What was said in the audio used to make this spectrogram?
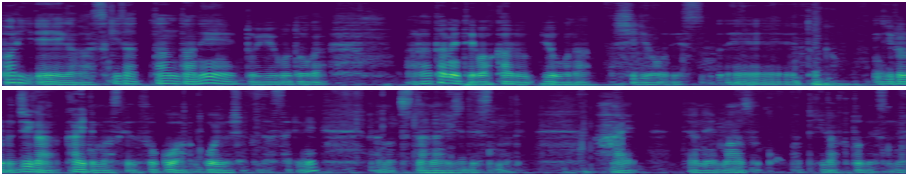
ぱり映画が好きだったんだねということが改めてわかるような資料です。えーといろいろ字が書いてますけど、そこはご容赦くださいね。あの、拙い字ですので。はい。じゃあね、まずこうやって開くとですね。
